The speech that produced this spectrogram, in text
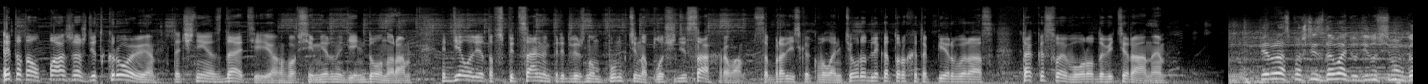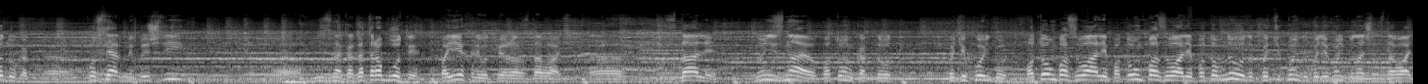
Эта толпа жаждет крови, точнее сдать ее во Всемирный день донора. Делали это в специальном передвижном пункте на площади Сахарова. Собрались как волонтеры, для которых это первый раз, так и своего рода ветераны. Первый раз пошли сдавать в 97 году, как э, после армии пришли, э, не знаю, как от работы, поехали вот первый раз сдавать, э, сдали, ну не знаю, потом как-то вот потихоньку, потом позвали, потом позвали, потом, ну вот потихоньку-потихоньку начал сдавать.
